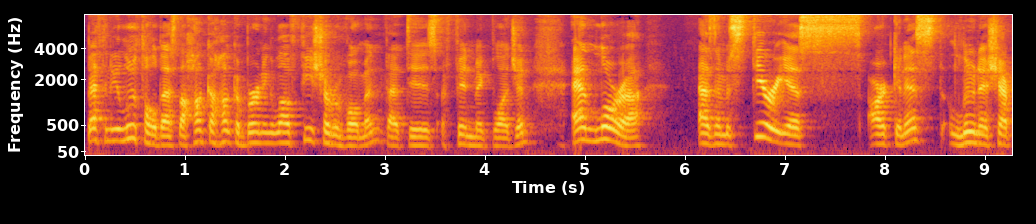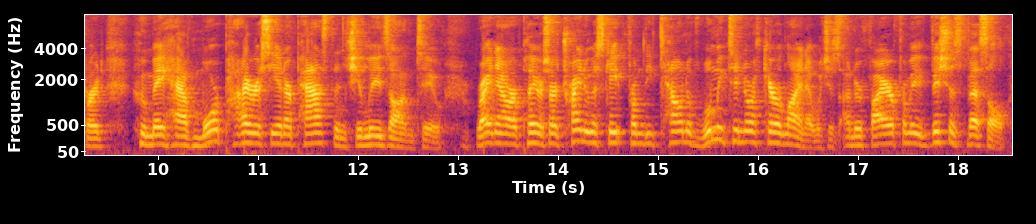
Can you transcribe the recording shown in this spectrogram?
Bethany Luthold as the hunka hunka burning love fisher woman, that is Finn McBludgeon, and Laura as a mysterious arcanist, Luna Shepard, who may have more piracy in her past than she leads on to. Right now, our players are trying to escape from the town of Wilmington, North Carolina, which is under fire from a vicious vessel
